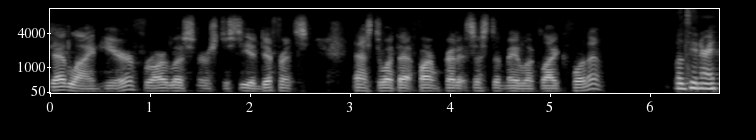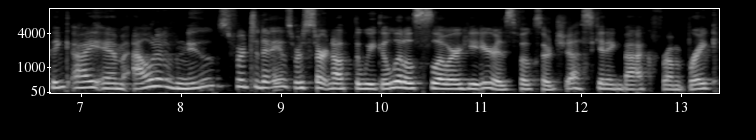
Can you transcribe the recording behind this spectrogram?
deadline here for our listeners to see a difference as to what that farm credit system may look like for them. Well, Tanner, I think I am out of news for today as we're starting off the week a little slower here as folks are just getting back from break.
